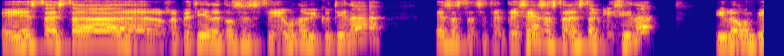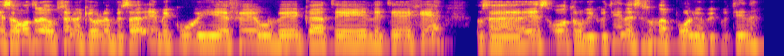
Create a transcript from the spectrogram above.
esta está repetida, entonces, este, una ubiquitina es hasta el 76, hasta esta glicina y luego empieza otra, observen que vuelve a empezar M, Q, o sea, es otro ubiquitina, esta es una poliubiquitina.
